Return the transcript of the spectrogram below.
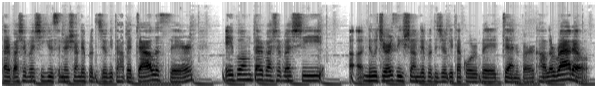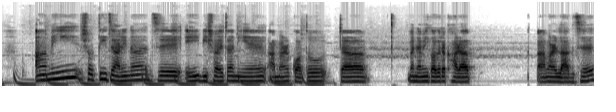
তার পাশাপাশি হিউস্টনের সঙ্গে প্রতিযোগিতা হবে ডালাসের এবং তার পাশাপাশি নিউ জার্সির সঙ্গে প্রতিযোগিতা করবে ডেনভার কলোরাডো আমি সত্যি জানি না যে এই বিষয়টা নিয়ে আমার কতটা মানে আমি কতটা খারাপ আমার লাগছে।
